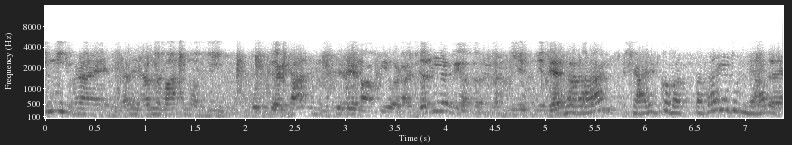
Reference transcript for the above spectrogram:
شاہد شارف کو پتا ہے تم یاد ہے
